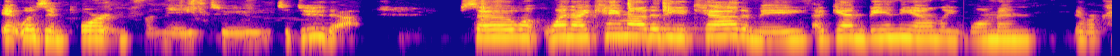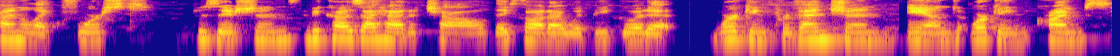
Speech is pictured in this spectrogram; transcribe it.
it was important for me to, to do that. So when I came out of the academy, again, being the only woman, they were kind of like forced positions. Because I had a child, they thought I would be good at working prevention and working crimes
